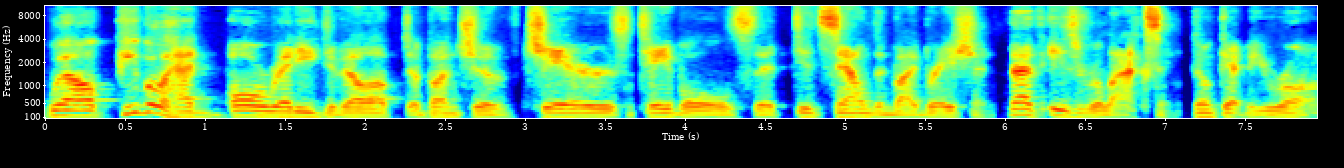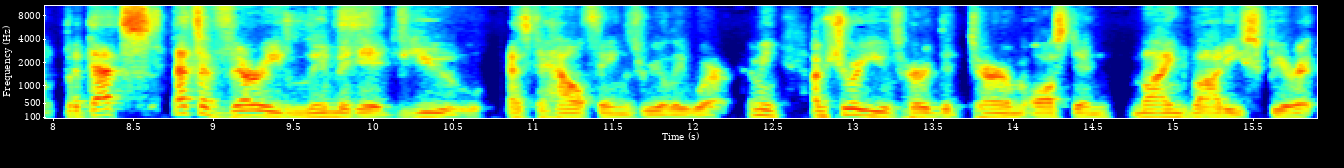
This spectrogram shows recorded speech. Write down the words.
Well, people had already developed a bunch of chairs tables that did sound and vibration. That is relaxing. Don't get me wrong. But that's, that's a very limited view as to how things really work. I mean, I'm sure you've heard the term, Austin, mind, body, spirit,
